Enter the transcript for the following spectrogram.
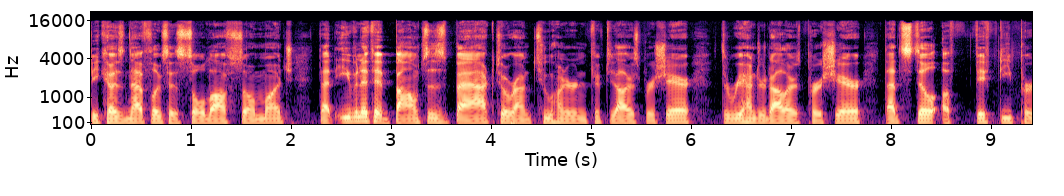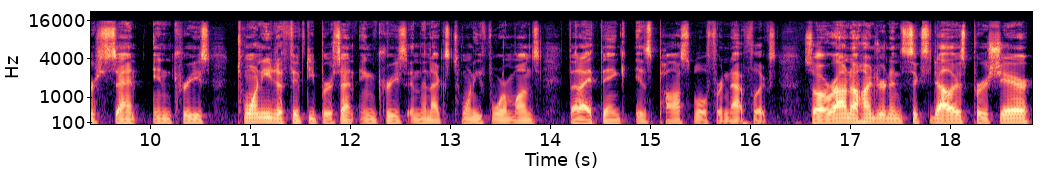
because Netflix has sold off so much that even if it bounces back to around two hundred and fifty dollars per share, three hundred dollars per share, that's still a fifty percent increase 20 to 50% increase in the next 24 months that I think is possible for Netflix. So around $160 per share,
